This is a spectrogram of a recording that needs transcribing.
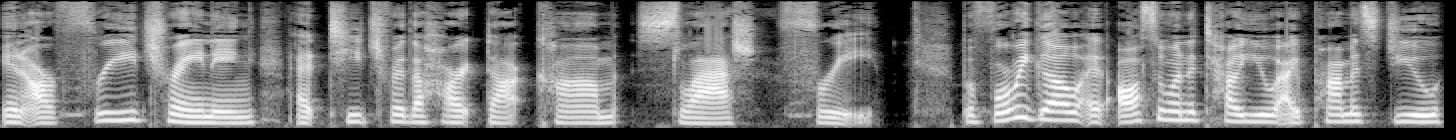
in our free training at teachfortheheart.com slash free. Before we go, I also want to tell you I promised you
